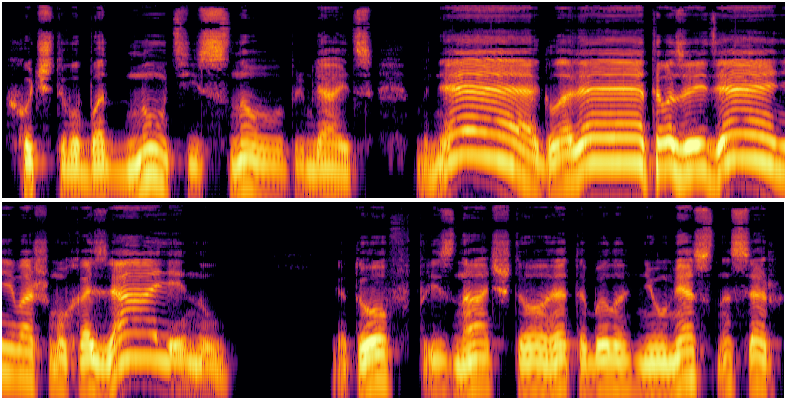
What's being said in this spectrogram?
хочет его боднуть, и снова выпрямляется. Мне, главе этого заведения, вашему хозяину. Готов признать, что это было неуместно, сэр.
